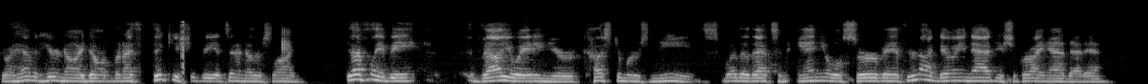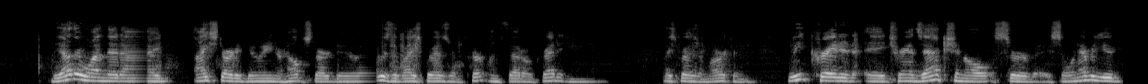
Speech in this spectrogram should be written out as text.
do I have it here? No, I don't, but I think you should be, it's in another slide, definitely be evaluating your customers' needs, whether that's an annual survey. If you're not doing that, you should probably add that in. The other one that I I started doing or helped start doing, I was the vice president of Kirtland Federal Credit Union, vice president of marketing. We created a transactional survey. So whenever you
